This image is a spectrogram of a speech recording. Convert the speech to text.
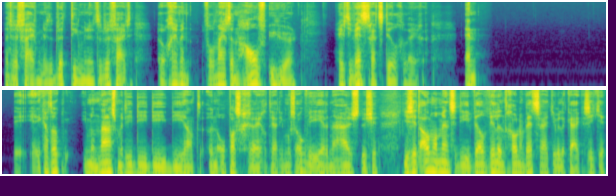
Het werd vijf minuten, het werd tien minuten, het werd vijf... Op een gegeven moment, volgens mij heeft het een half uur... heeft die wedstrijd stilgelegen. En ik had ook iemand naast me die, die, die, die had een oppas geregeld. Ja, die moest ook weer eerder naar huis. Dus je, je zit allemaal mensen die welwillend gewoon een wedstrijdje willen kijken. Zit je,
